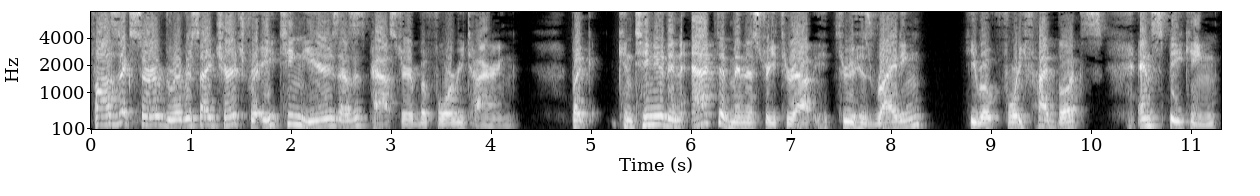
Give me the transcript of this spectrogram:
Fosdick served Riverside Church for 18 years as its pastor before retiring, but continued an active ministry throughout through his writing. He wrote 45 books and speaking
